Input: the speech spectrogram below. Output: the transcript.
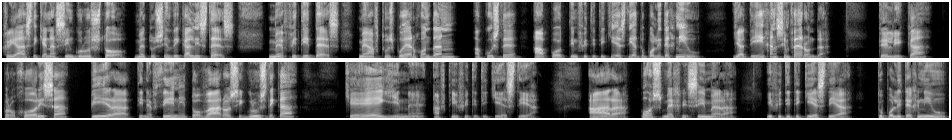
χρειάστηκε να συγκρουστώ με τους συνδικαλιστές, με φοιτητές, με αυτούς που έρχονταν, ακούστε, από την φοιτητική αιστεία του Πολυτεχνείου, γιατί είχαν συμφέροντα. Τελικά προχώρησα, πήρα την ευθύνη, το βάρος, συγκρούστηκα και έγινε αυτή η φοιτητική αιστεία. Άρα πώς μέχρι σήμερα η φοιτητική αιστεία του Πολυτεχνείου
